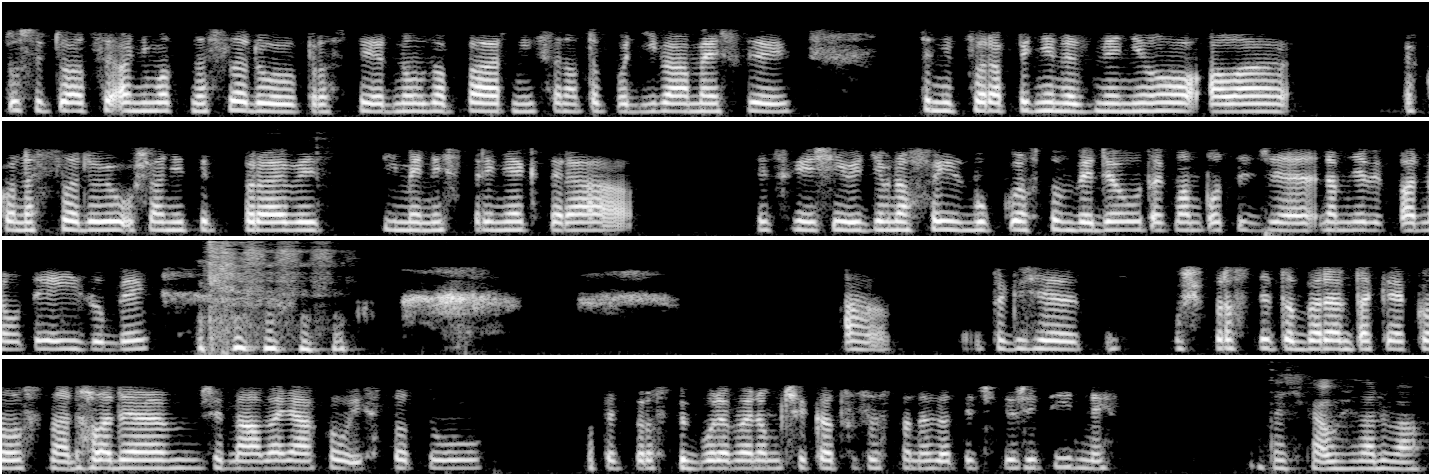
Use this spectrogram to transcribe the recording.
tu situaci ani moc nesleduju. Prostě jednou za pár dní se na to podíváme, jestli se něco rapidně nezměnilo, ale jako nesleduju už ani ty projevy té ministrině, která vždycky, když ji vidím na Facebooku a v tom videu, tak mám pocit, že na mě vypadnou ty její zuby. a, takže už prostě to bereme tak jako s nadhledem, že máme nějakou jistotu a teď prostě budeme jenom čekat, co se stane za ty čtyři týdny. Teďka už za dva.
